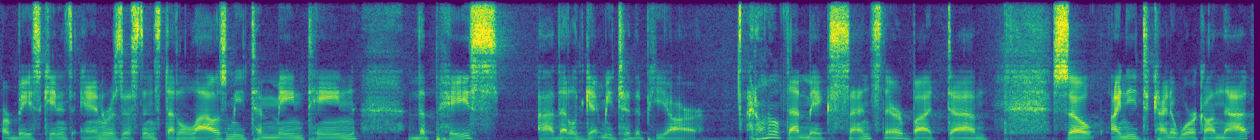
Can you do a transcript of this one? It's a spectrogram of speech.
or base cadence and resistance that allows me to maintain the pace uh, that'll get me to the PR. I don't know if that makes sense there, but um, so I need to kind of work on that.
